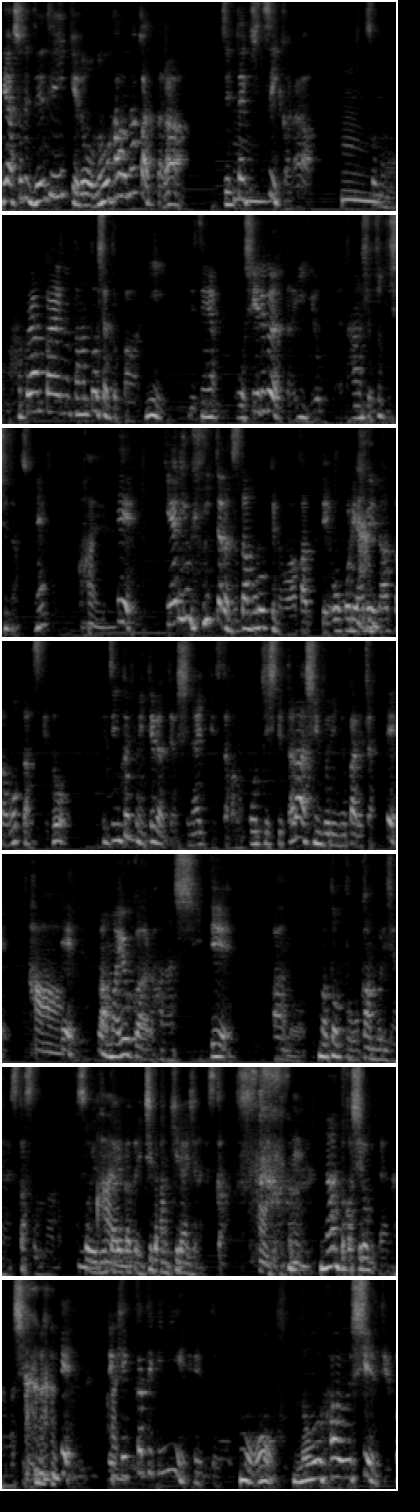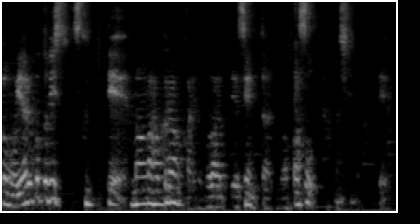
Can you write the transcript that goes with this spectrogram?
いや、それ全然いいけど、ノウハウなかったら絶対きついから、うん、その博覧会の担当者とかに、別に教えるぐらいだったらいいよみたいな話をちょっとしてたんですよね。はい、で、ヒアリングに行ったらズタボロっていうのが分かって、おこれやべえなと思ったんですけど、別に特に手立てはしないって言ってたから放置してたら新聞に抜かれちゃって、はあ、で、まあ、まあよくある話であの、まあ、トップおかんぶりじゃないですかそんなの。そういう抜かれ方一番嫌いじゃないですか、はい、なんとかしろみたいな話になってで結果的に、えーと、もうノウハウ支援っていうともうやることリスト作って漫画博覧会のボランティアセンターに渡そうって話になって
